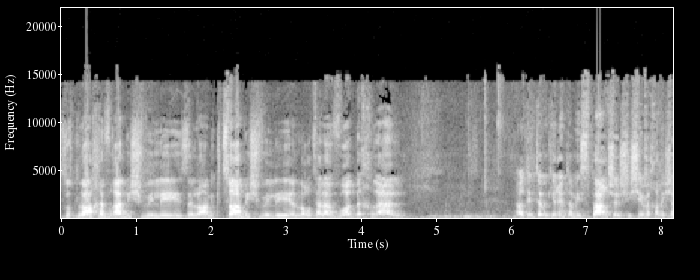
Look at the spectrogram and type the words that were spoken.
זאת לא החברה בשבילי, זה לא המקצוע בשבילי, אני לא רוצה לעבוד בכלל. לא יודעת אם אתם מכירים את המספר של 65%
